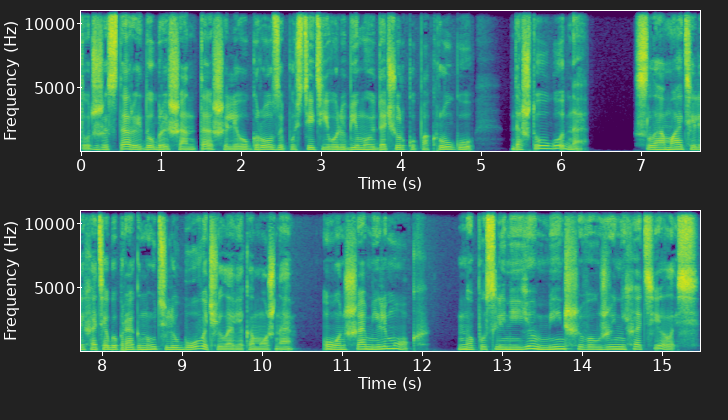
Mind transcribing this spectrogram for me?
тот же старый добрый шантаж или угрозы пустить его любимую дочурку по кругу, да что угодно. Сломать или хотя бы прогнуть любого человека можно. Он, Шамиль, мог. Но после нее меньшего уже не хотелось.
